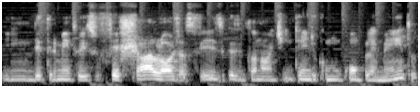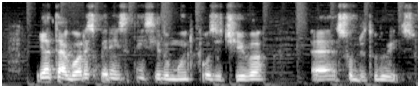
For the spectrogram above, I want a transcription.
em detrimento disso, fechar lojas físicas. Então, não, a gente entende como um complemento. E até agora a experiência tem sido muito positiva é, sobre tudo isso.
